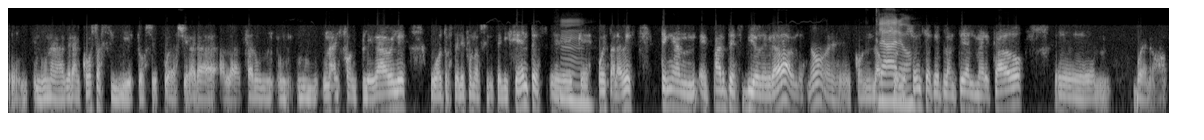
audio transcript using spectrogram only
en, una gran cosa si esto se pueda llegar a, lanzar un, un, iPhone plegable u otros teléfonos inteligentes eh, que mm. después a la vez tengan eh, partes biodegradables, ¿no? Eh, con la obsolescencia que plantea el mercado, bueno,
